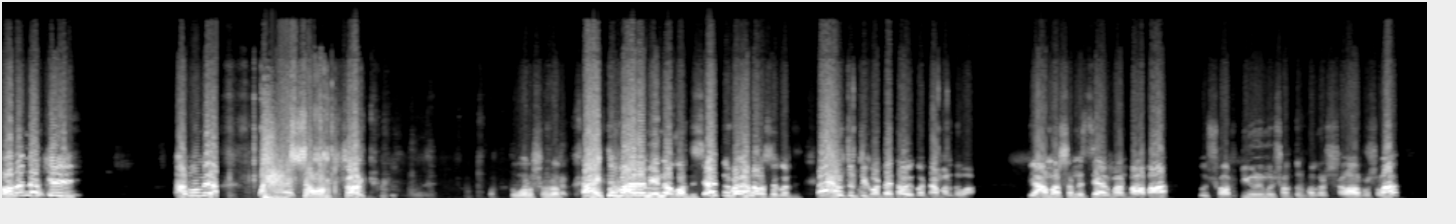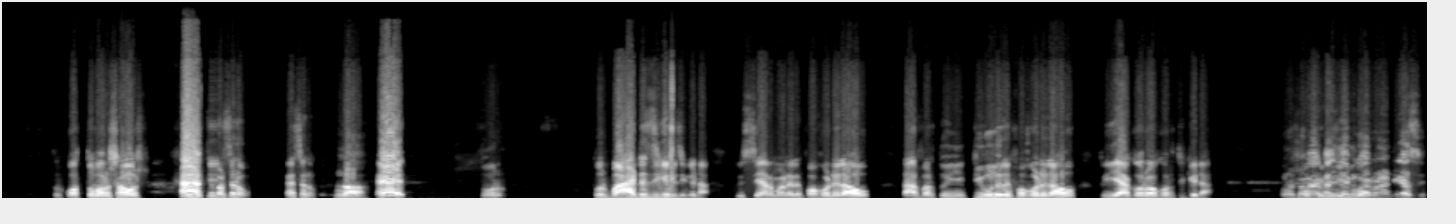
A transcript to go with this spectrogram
বাবার নাম কি? আবু মিয়া। তোমার সরব এই তোর বাইরে আমি এনা করতেছি এই তোর বাইরে আলোচনা করতেছি এই অন্তর করতে থাকবে করতে আমার দেওয়া। তুই আমার সামনে চেয়ারম্যান বাবা তুই সব টিউনি সব তোর পকেট সালার পর সালা তোর কত বড় সাহস। এই তুই পারছ না এই শোনো না। এই তোর তোর বাইরে জিগে জিগেটা তুই চেয়ারম্যানের পকেটে রাখো তারপর তুই টিউনের পকেটে রাখো তুই ইয়া কর ও কর তুই কেটা কোনো সময় ফাইজলামি। করবে না ঠিক আছে?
